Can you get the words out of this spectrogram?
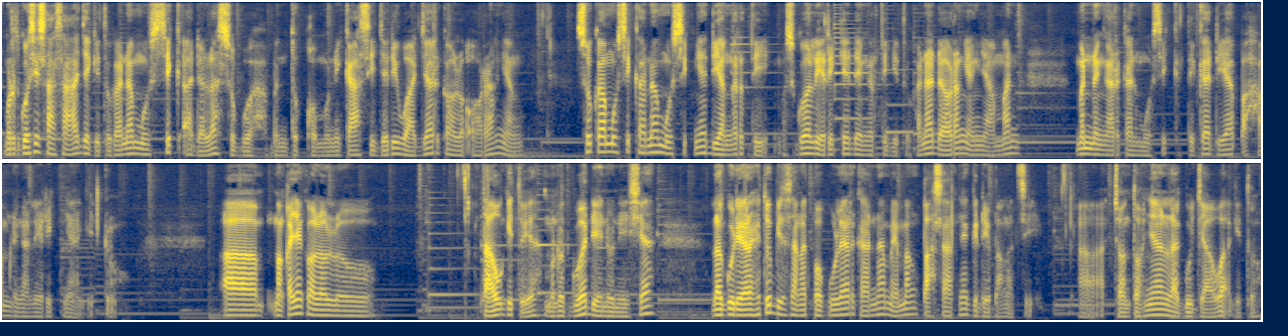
menurut gue sih sah-sah aja gitu karena musik adalah sebuah bentuk komunikasi. Jadi wajar kalau orang yang suka musik karena musiknya dia ngerti Mas gue liriknya dia ngerti gitu karena ada orang yang nyaman mendengarkan musik ketika dia paham dengan liriknya gitu uh, makanya kalau lo tahu gitu ya menurut gue di Indonesia lagu daerah itu bisa sangat populer karena memang pasarnya gede banget sih. Uh, contohnya lagu Jawa gitu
